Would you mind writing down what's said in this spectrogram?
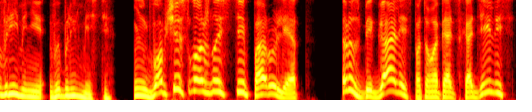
времени вы были вместе?» «В общей сложности пару лет. Разбегались, потом опять сходились.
